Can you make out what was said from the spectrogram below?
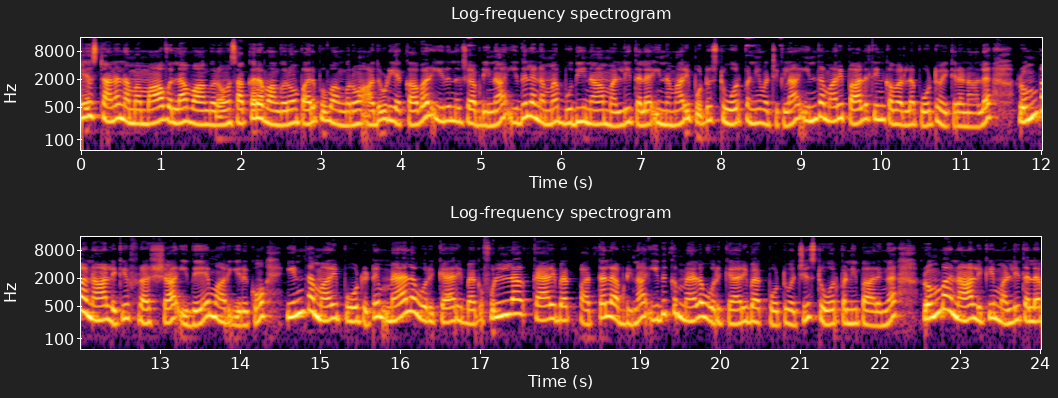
வேஸ்ட்டான நம்ம மாவெல்லாம் வாங்குகிறோம் சர்க்கரை வாங்குகிறோம் பருப்பு வாங்குகிறோம் அதோடைய கவர் இருந்துச்சு அப்படின்னா இதில் நம்ம புதினா மல்லித்தலை இந்த மாதிரி போட்டு ஸ்டோர் பண்ணி வச்சுக்கலாம். இந்த மாதிரி பாலித்தீன் கவரில் போட்டு வைக்கிறனால ரொம்ப நாளைக்கு ஃப்ரெஷ்ஷாக இதே மாதிரி இருக்கும். இந்த மாதிரி போட்டுட்டு மேலே ஒரு கேரி பேக் ஃபுல்லாக கேரி பேக் பத்தலை அப்படின்னா இதுக்கு மேலே ஒரு கேரி பேக் போட்டு வச்சு ஸ்டோர் பண்ணி பாருங்கள் ரொம்ப நாளைக்கு மல்லித்தலை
